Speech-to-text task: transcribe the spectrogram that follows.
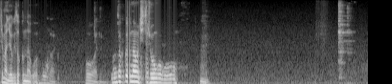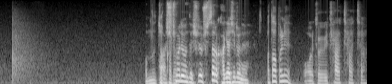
하지만 여기서 끝나고. 뭐가 뭐가 좀. 여기서 끝나면 진짜 좋은 거고. 없는 척 아 하자. 슈마리온데 쉬 쉬사러 가기가 싫으네. 갔다 와 빨리. 어 저기 차 차 차.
